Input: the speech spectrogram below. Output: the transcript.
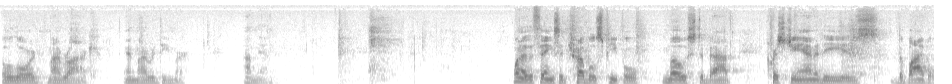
O Lord, my rock and my redeemer. Amen. One of the things that troubles people most about Christianity is the Bible.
